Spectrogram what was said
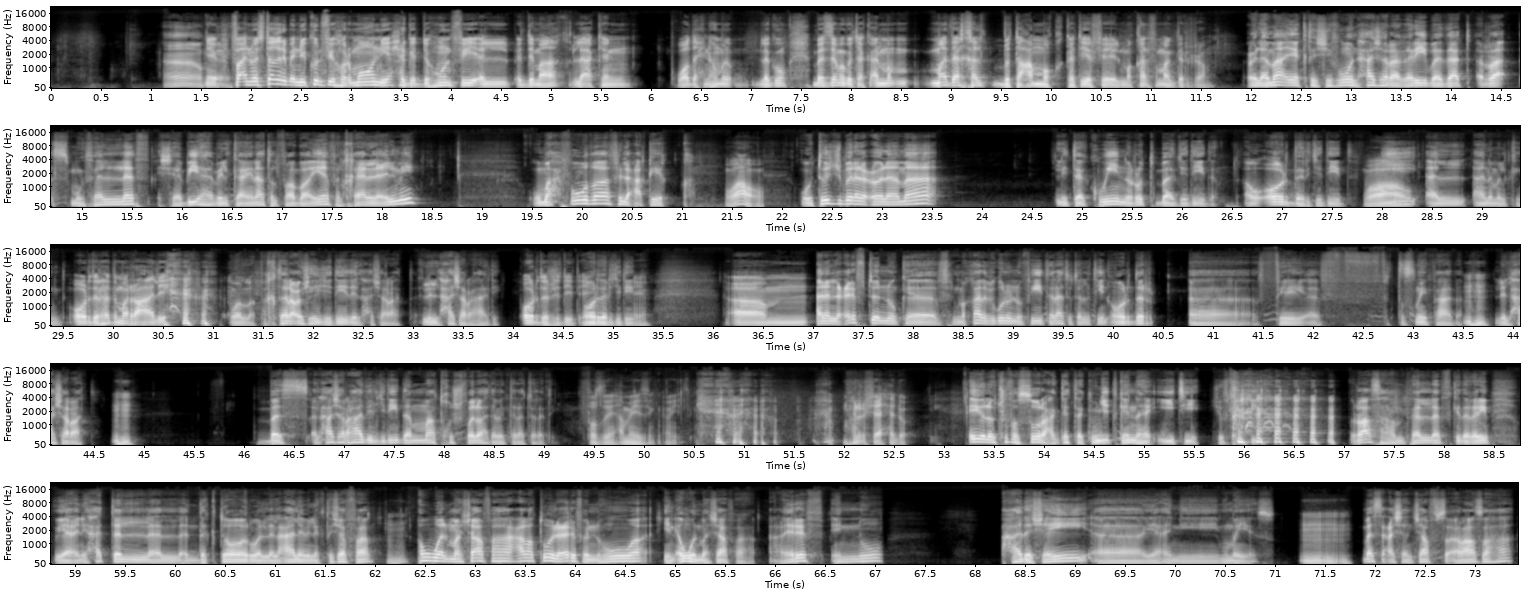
آه okay. فأنا مستغرب إنه يكون في هرمون يحرق الدهون في ال- الدماغ لكن واضح إنهم لقوه بس زي ما قلت لك أنا ما دخلت بتعمق كثير في المقال فما أقدر علماء يكتشفون حشرة غريبة ذات رأس مثلث شبيهة بالكائنات الفضائية في الخيال العلمي ومحفوظة في العقيق. wow. وتجبر العلماء لتكوين رتبة جديدة أو order جديد wow. في ال animal kingdom order هذا مرة عالي. والله فاخترعوا شيء جديد للحشرات للحشرة هذه. order جديد إيه. order جديد. إيه. أم... أنا اللي عرفته إنه ك- في المقالة بيقولوا إنه في 33 order آه، في في التصنيف هذا. للحشرات. بس الحشرة هذه الجديدة ما تخش في ولا واحدة من 33 فظيع amazing amazing مرة شيء حلو أيوه لو تشوف الصورة حقتك من جد كأنها ET شفت كيف؟ راسها مثلث كده غريب ويعني حتى ال- ال- الدكتور ولا العالم اللي اكتشفها. أول ما شافها على طول عرف إنه هو يعني أول ما شافها عرف إنه هذا شيء آه يعني مميز. مم. بس عشان شاف راسها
